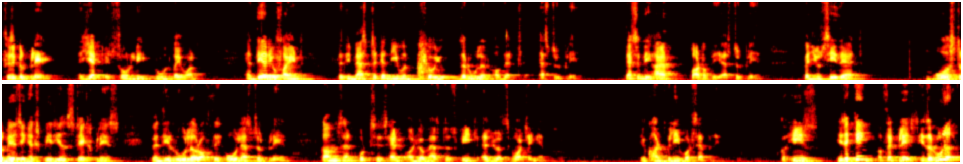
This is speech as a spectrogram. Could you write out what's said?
physical plane, yet it's only ruled by one. And there you find that the master can even show you the ruler of that astral plane. That's in the higher part of the astral plane. When you see that, most amazing experience takes place when the ruler of the whole astral plane comes and puts his head on your master's feet as you are watching him. You can't believe what's happening. Because he's, he's a king of that place, he's a ruler.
